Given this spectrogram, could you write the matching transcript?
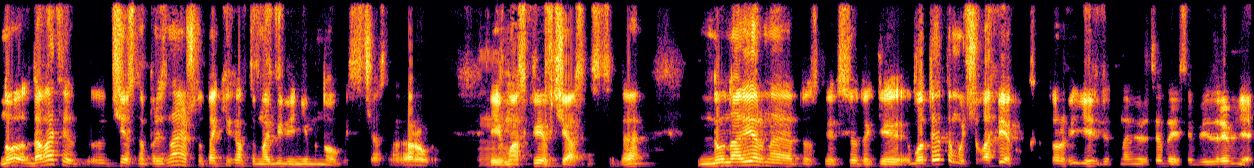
Но давайте э, честно признаем, что таких автомобилей немного сейчас на дорогах. Uh-huh. И в Москве в частности, да. Ну, наверное, так сказать, все-таки вот этому человеку, который ездит на Мерседесе без ремня,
